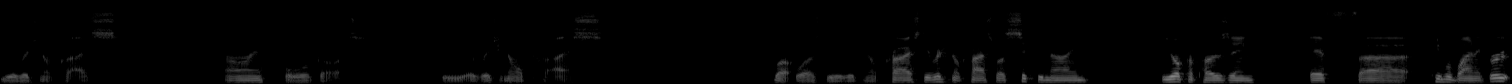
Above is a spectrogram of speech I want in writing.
the original price? I forgot the original price. What was the original price? The original price was sixty nine. You're proposing if uh, people buy in a group,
